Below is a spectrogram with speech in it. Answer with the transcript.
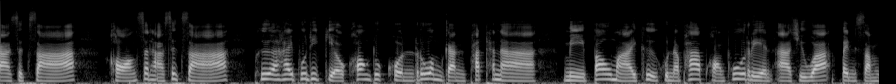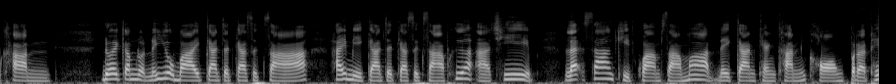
การศึกษา ของสถานศึกษา เพื่อให้ผู้ที่เกี่ยวข้องทุกคนร่วมกันพัฒนา มีเป้าหมายคือคุณภาพของผู้เรียนอาชีวะเป็นสำคัญ โดยกำหนดนโยบายการจัดการศึกษา ให้มีการจัดการศึกษาเพื่ออาชีพ และสร้างขีดความสามารถในการแข่งขันของประเท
